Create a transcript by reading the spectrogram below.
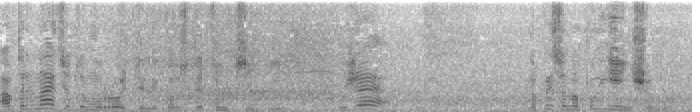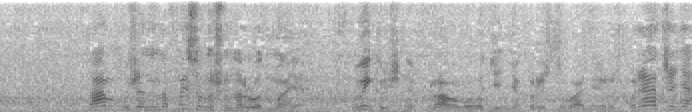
А в 13 розділі Конституції вже написано по-іншому. Там вже не написано, що народ має виключне право володіння, користування і розпорядження.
